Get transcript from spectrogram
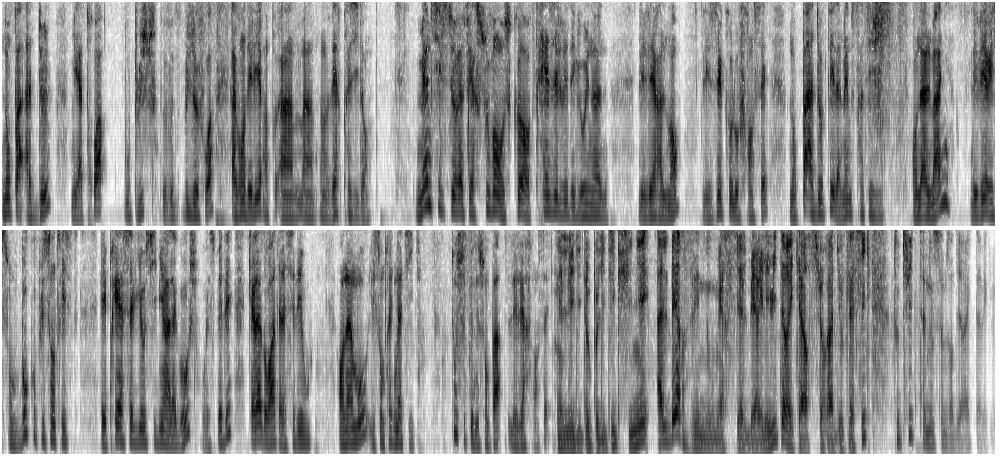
non pas à deux, mais à trois ou plus, plus de fois, avant d'élire un vert président. Même s'ils se réfèrent souvent au score très élevé des Grünen, les Verts allemands, les écolos français n'ont pas adopté la même stratégie. En Allemagne, les Verts y sont beaucoup plus centristes et prêts à s'allier aussi bien à la gauche, au SPD, qu'à la droite, à la CDU. En un mot, ils sont pragmatiques. Tout ce que ne sont pas les Verts français. L'édito politique signé Albert Zenou. Merci Albert. Il est 8h15 sur Radio Classique. Tout de suite, nous sommes en direct avec le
